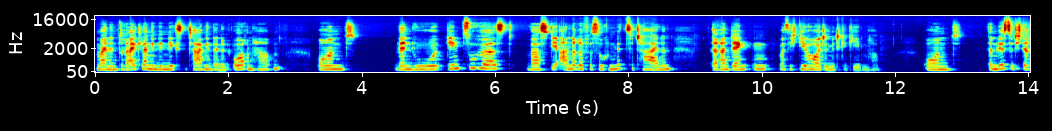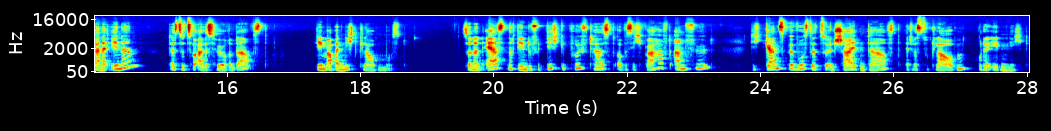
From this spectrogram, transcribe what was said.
meinen Dreiklang in den nächsten Tagen in deinen Ohren haben und wenn du dem zuhörst, was die andere versuchen mitzuteilen, daran denken, was ich dir heute mitgegeben habe. Und dann wirst du dich daran erinnern, dass du zwar alles hören darfst, dem aber nicht glauben musst, sondern erst nachdem du für dich geprüft hast, ob es sich wahrhaft anfühlt, dich ganz bewusst dazu entscheiden darfst, etwas zu glauben oder eben nicht.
